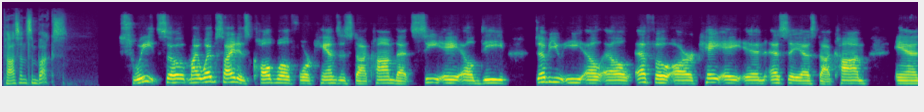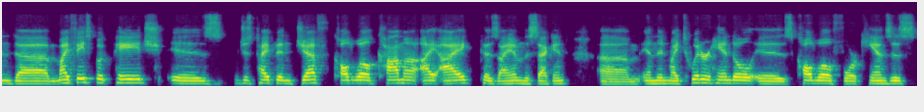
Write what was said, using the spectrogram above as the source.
toss in some bucks. Sweet. So my website is caldwellforkansas.com. That's C A L D W E L L F O R K A N S A S dot com. And uh, my Facebook page is just type in Jeff Caldwell, comma I I because I am the second. Um, and then my Twitter handle is Caldwell for Kansas,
